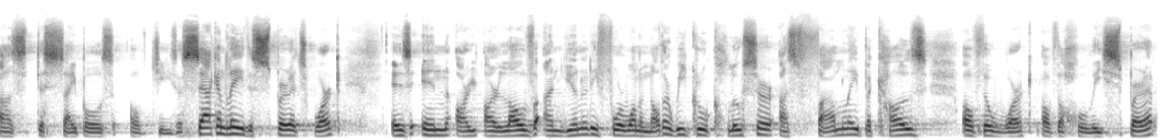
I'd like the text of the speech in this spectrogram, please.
as disciples of Jesus. Secondly, the Spirit's work is in our, our love and unity for one another. We grow closer as family because of the work of the Holy Spirit.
